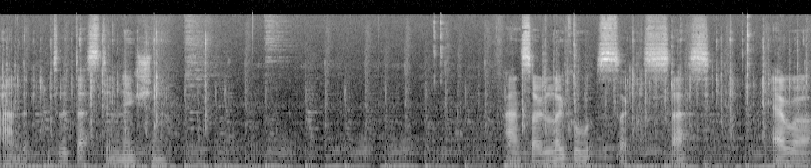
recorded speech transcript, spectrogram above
and to the destination and so local success error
